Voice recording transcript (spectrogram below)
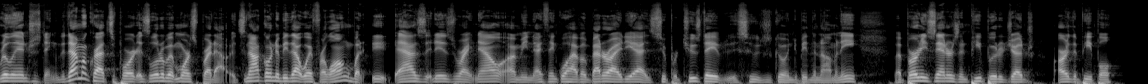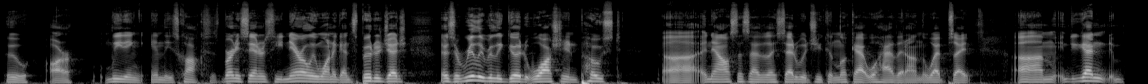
really interesting. The Democrat support is a little bit more spread out. It's not going to be that way for long, but it, as it is right now, I mean, I think we'll have a better idea as Super Tuesday who's going to be the nominee. But Bernie Sanders and Pete Buttigieg are the people who are leading in these caucuses. Bernie Sanders, he narrowly won against Buttigieg. There's a really, really good Washington Post uh, analysis, as I said, which you can look at. We'll have it on the website. Um, again,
